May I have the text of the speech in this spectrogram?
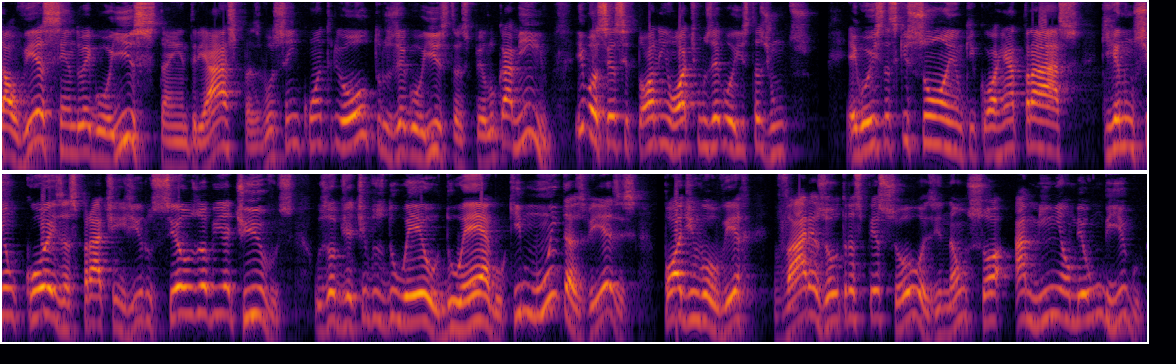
talvez sendo egoísta, entre aspas, você encontre outros egoístas pelo caminho e vocês se tornem ótimos egoístas juntos. Egoístas que sonham, que correm atrás, que renunciam coisas para atingir os seus objetivos, os objetivos do eu, do ego, que muitas vezes pode envolver várias outras pessoas e não só a minha, o meu umbigo.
